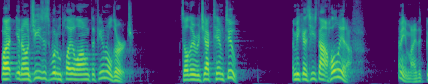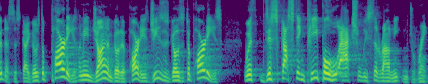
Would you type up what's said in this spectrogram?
but, you know, Jesus wouldn't play along with the funeral dirge. So they reject him too. And because he's not holy enough. I mean, my goodness, this guy goes to parties. I mean, John didn't go to parties, Jesus goes to parties with disgusting people who actually sit around and eat and drink.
